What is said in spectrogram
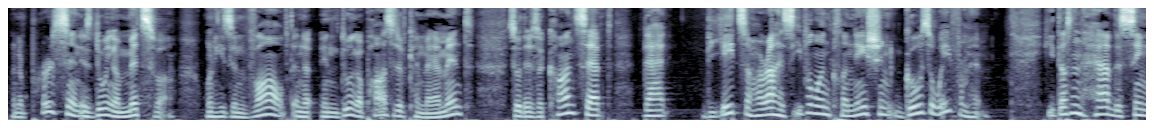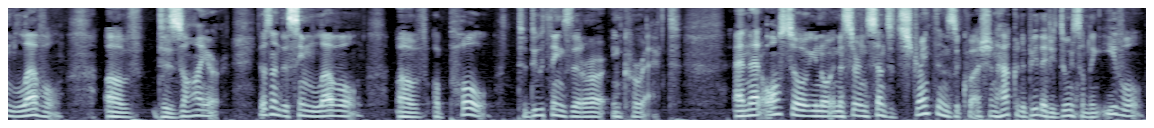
when a person is doing a mitzvah, when he's involved in, a, in doing a positive commandment, so there's a concept that the Yetzer Hara, his evil inclination, goes away from him. He doesn't have the same level of desire. He doesn't have the same level of a pull to do things that are incorrect. And that also, you know, in a certain sense, it strengthens the question how could it be that he's doing something evil?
